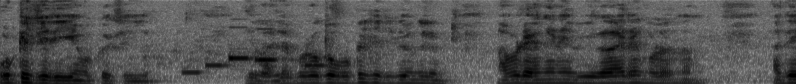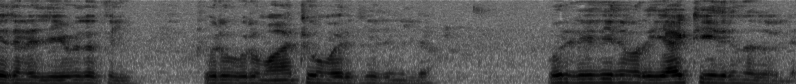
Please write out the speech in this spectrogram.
പൊട്ടിച്ചിരിക്കുകയും ഒക്കെ ചെയ്യും. ഇത് വല്ലപ്പോഴൊക്കെ പൊട്ടിച്ചിരിക്കുമെങ്കിലും അവിടെ അങ്ങനെ വികാരങ്ങളൊന്നും അദ്ദേഹത്തിന്റെ ജീവിതത്തിൽ ഒരു ഒരു മാറ്റവും വരുത്തിയിരുന്നില്ല. ഒരു രീതിയിലും റിയാക്ട് ചെയ്തിരുന്നതുമില്ല.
